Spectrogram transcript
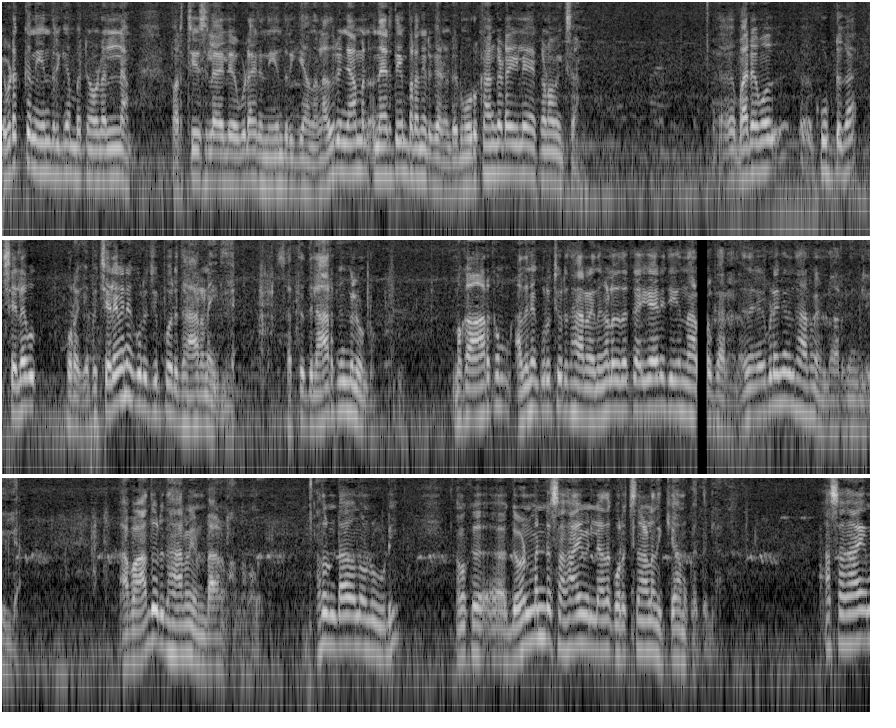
എവിടെയൊക്കെ നിയന്ത്രിക്കാൻ പറ്റും അവിടെല്ലാം പർച്ചേസിലായാലും എവിടെ നിയന്ത്രിക്കുക എന്നുള്ളത്. അതൊരു ഞാൻ നേരത്തെയും പറഞ്ഞെടുക്കാറുണ്ട് മുറുക്കാൻകടയിലെ എക്കണോമിക്സാണ് വരവ് കൂട്ടുക ചിലവ് കുറയ്ക്കുക. അപ്പോൾ ചെലവിനെക്കുറിച്ച് ഇപ്പോൾ ഒരു ധാരണയില്ല. സത്യത്തിൽ ആർക്കെങ്കിലും ഉണ്ടോ? നമുക്ക് ആർക്കും അതിനെക്കുറിച്ചൊരു ധാരണ നിങ്ങൾ ഇത് കൈകാര്യം ചെയ്യുന്ന ആൾക്കാരാണ് അത് എവിടെയെങ്കിലും ധാരണയുണ്ടോ? ആർക്കെങ്കിലും ഇല്ല. അപ്പോൾ അതൊരു ധാരണ ഉണ്ടാകണം നമ്മൾ അതുണ്ടാകുന്നതോടുകൂടി നമുക്ക് ഗവൺമെന്റ് സഹായമില്ലാതെ കുറച്ച് നാൾ നിൽക്കാൻ ഒക്കത്തില്ല. ആ സഹായം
